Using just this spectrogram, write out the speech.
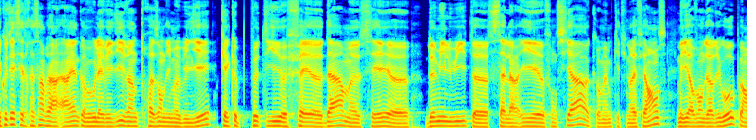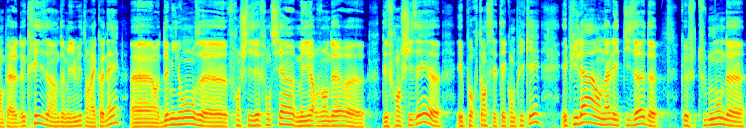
Écoutez, c'est très simple, Ariane, comme vous l'avez dit, 23 ans d'immobilier. Quelques petits euh, faits euh, d'armes, c'est 2008, euh, salarié Foncia, quand même, qui est une référence. Meilleur vendeur du groupe en période de crise, hein, 2008, on la connaît. En 2011, franchisé Foncia, meilleur vendeur des franchisés, et pourtant c'était compliqué. Et puis là, on a l'épisode que tout le monde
